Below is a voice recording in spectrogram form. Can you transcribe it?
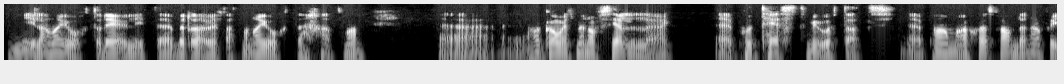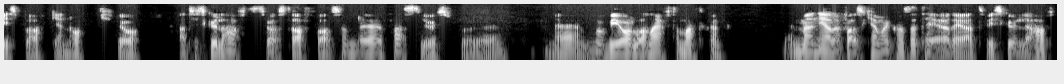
Milan har gjort och det är ju lite bedrövligt att man har gjort det. Att man Eh, har kommit med en officiell eh, protest mot att eh, Parma sköt fram den här frisparken och då att vi skulle haft två straffar som det fastslogs på eh, Moviolarna efter matchen. Men i alla fall så kan man konstatera det att vi skulle haft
